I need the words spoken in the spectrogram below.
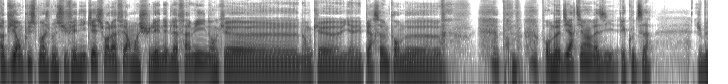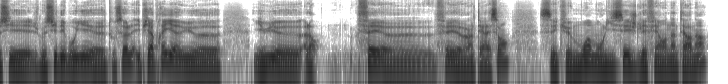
Ah puis en plus moi je me suis fait niquer sur l'affaire. Moi je suis l'aîné de la famille donc donc il y avait personne pour me pour, me- pour me dire tiens vas-y écoute ça. Je me suis je me suis débrouillé tout seul et puis après il y a eu il y a eu euh, alors fait euh, fait euh, intéressant c'est que moi mon lycée je l'ai fait en internat.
